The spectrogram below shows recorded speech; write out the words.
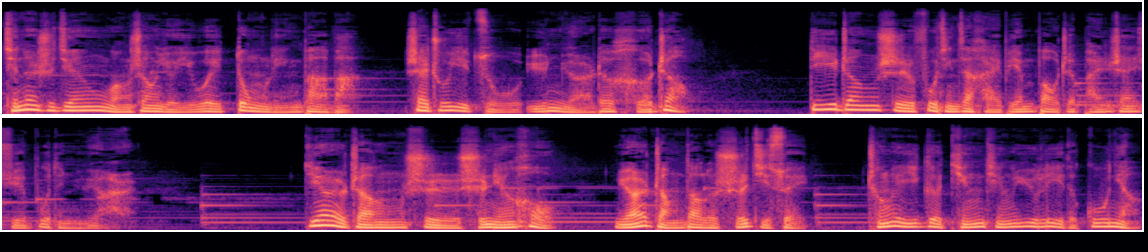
前段时间，网上有一位冻龄爸爸晒出一组与女儿的合照。第一张是父亲在海边抱着蹒跚学步的女儿。第二张是十年后，女儿长到了十几岁，成了一个亭亭玉立的姑娘，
